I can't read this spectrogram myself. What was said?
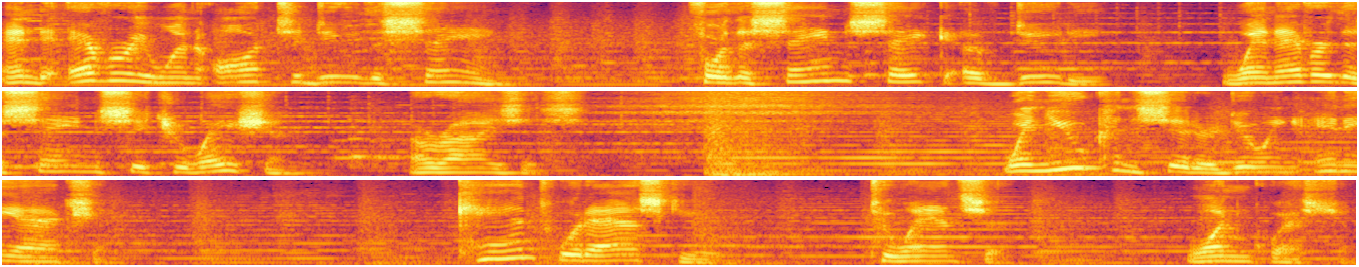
And everyone ought to do the same for the same sake of duty whenever the same situation arises. When you consider doing any action, Kant would ask you to answer one question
